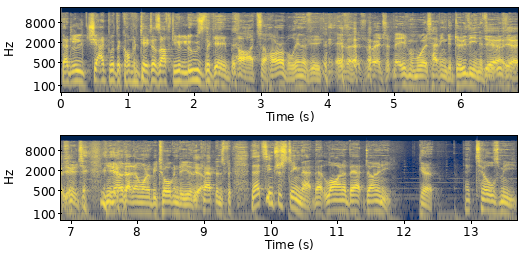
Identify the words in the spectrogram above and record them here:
That little chat with the commentators after you lose the game. Oh, it's a horrible interview ever. It's, it's even worse having to do the interview. Yeah, with yeah, you. yeah. You know they don't want to be talking to you, the Yeah. captains. But that's interesting. That that line about Dhoni. Yeah. That tells me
